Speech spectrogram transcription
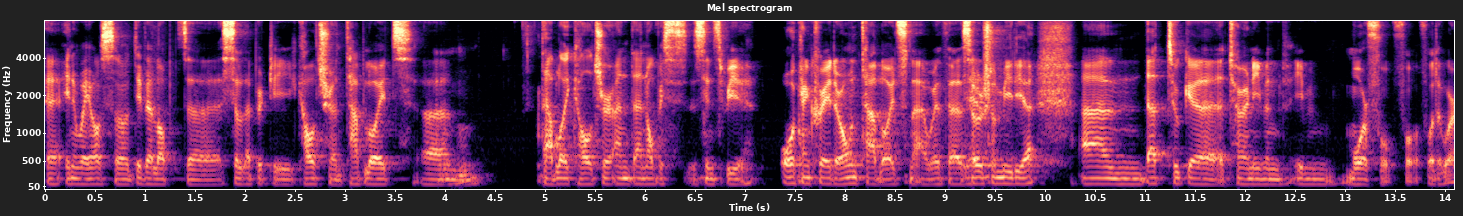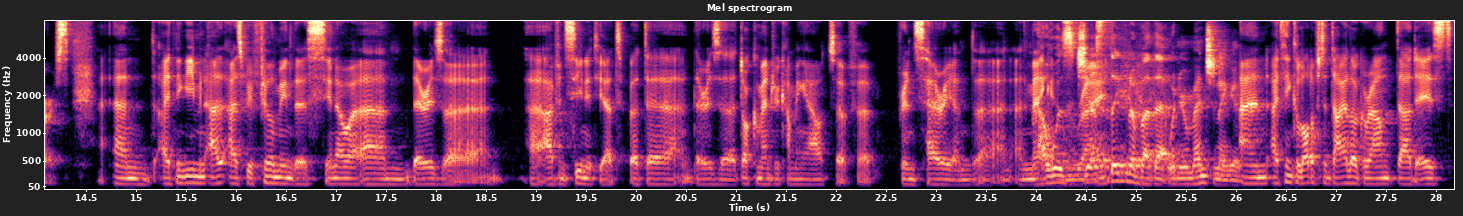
uh, in a way also developed uh, celebrity culture and tabloid um, mm-hmm. tabloid culture and then obviously since we all can create their own tabloids now with uh, yeah. social media. And that took a, turn even even more for, for, for the worse. And I think even as, as we're filming this, you know, um, there is a uh, I haven't seen it yet, but uh, there is a documentary coming out of uh, Prince Harry and uh, and, and Meghan. I was right? just thinking about that when you were mentioning it. And I think a lot of the dialogue around that is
